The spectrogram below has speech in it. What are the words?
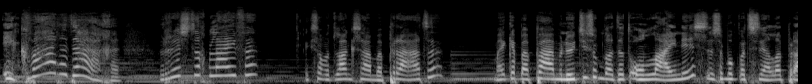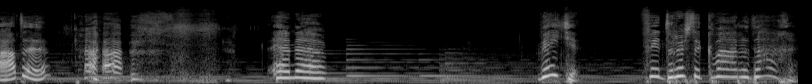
in kwade dagen rustig blijven. Ik zal wat langzamer praten. Maar ik heb maar een paar minuutjes omdat het online is. Dus dan moet ik wat sneller praten. Hè? en uh, weet je, vind rust in kwade dagen.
